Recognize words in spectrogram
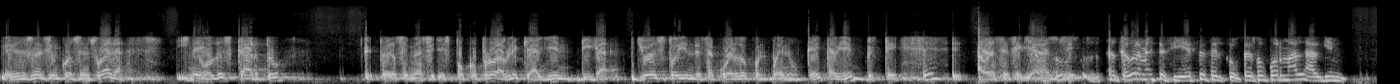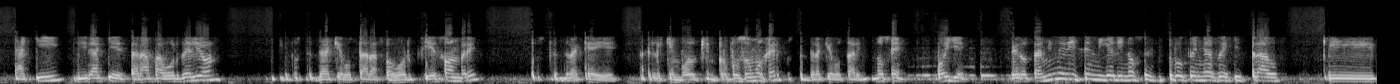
esa es una decisión consensuada y no descarto pero se me hace es poco probable que alguien diga yo estoy en desacuerdo con bueno ok está bien este eh, ahora se sería sí. seguramente si este es el proceso formal, alguien aquí dirá que estará a favor de León y pues tendrá que votar a favor. Si es hombre, pues tendrá que, el quien, quien propuso mujer, pues tendrá que votar. No sé. Oye, pero también me dicen, Miguel, y no sé si tú lo tengas registrado, que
